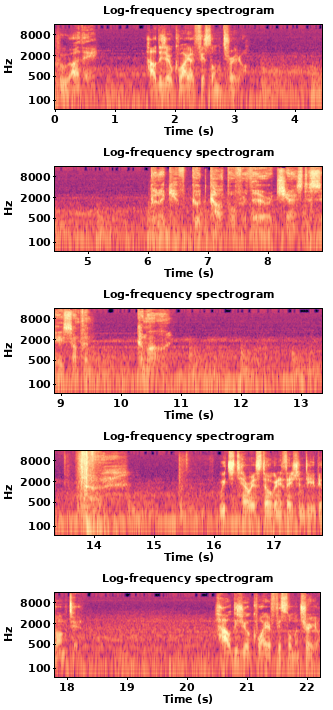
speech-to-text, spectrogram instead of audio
Who are they? How did you acquire fissile material? Gonna give good cop over there a chance to say something? Come on. Which terrorist organization do you belong to? How did you acquire fissile material?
